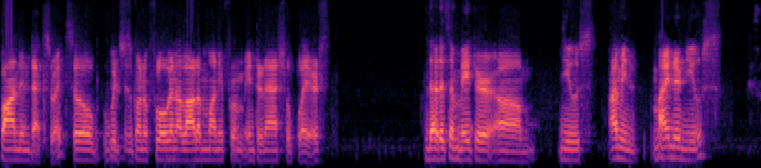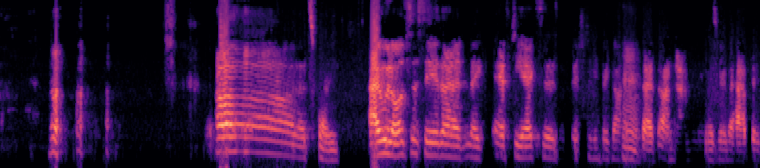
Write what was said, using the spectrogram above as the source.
bond index, right? So which is going to flow in a lot of money from international players. That is a major um, news. I mean, minor news. Ah, that's funny. I would also say that like FTX has officially begun. Hmm. That unraveling is going to happen,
